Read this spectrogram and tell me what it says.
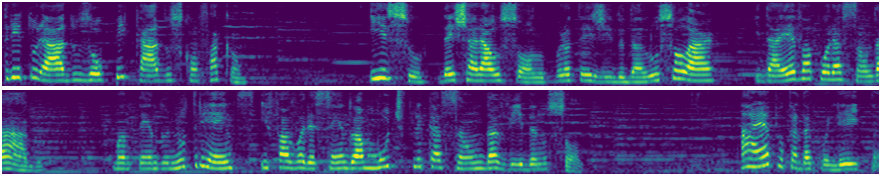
triturados ou picados com facão. Isso deixará o solo protegido da luz solar e da evaporação da água mantendo nutrientes e favorecendo a multiplicação da vida no solo. A época da colheita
